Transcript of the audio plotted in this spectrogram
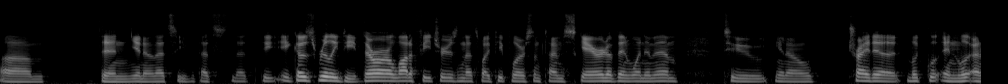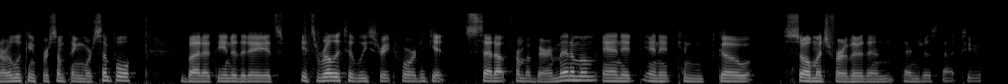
Um, then you know that's even that's that it goes really deep. There are a lot of features, and that's why people are sometimes scared of N1MM to you know try to look and, and are looking for something more simple. But at the end of the day, it's it's relatively straightforward to get set up from a bare minimum, and it and it can go so much further than than just that too,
